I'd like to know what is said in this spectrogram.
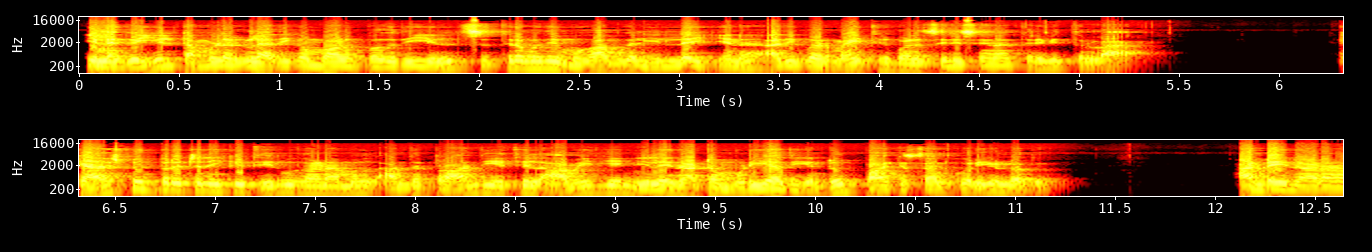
இலங்கையில் தமிழர்கள் அதிகம் வாழும் பகுதியில் சித்திரவதை முகாம்கள் இல்லை என அதிபர் மைத்ரிபால சிறிசேனா தெரிவித்துள்ளார். காஷ்மீர் பிரச்சினைக்கு தீர்வு காணாமல் அந்த பிராந்தியத்தில் அமைதியை நிலைநாட்ட முடியாது என்று பாகிஸ்தான் கூறியுள்ளது. அண்டை நாடான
